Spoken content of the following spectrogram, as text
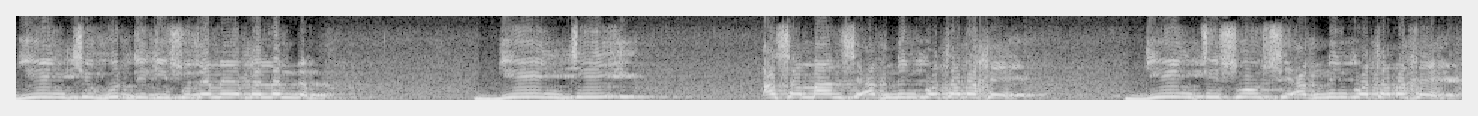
giiñ ci guddi gi su demee ba lëndëm giiñ ci asamaan si ak niñ ko tabaxee giiñ ci suuf si ak niñ ko tabaxee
